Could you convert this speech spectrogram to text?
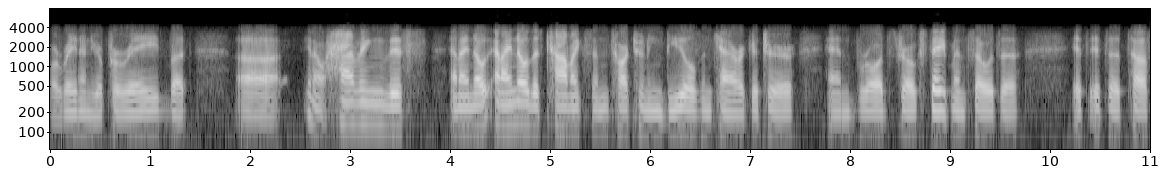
or rain on your parade, but uh you know, having this and I know and I know that comics and cartooning deals in caricature and broad stroke statements, so it's a it's it's a tough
